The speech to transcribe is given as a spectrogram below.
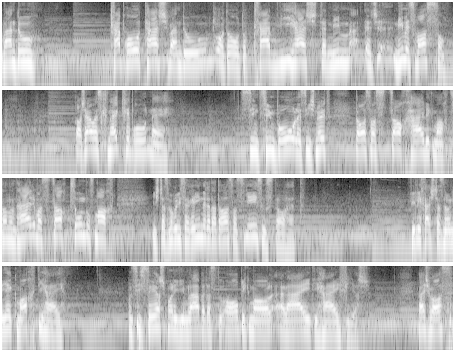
Wenn du kein Brot hast, wenn du, oder, oder kein Wein hast, dann nimm, äh, nimm es Wasser. Du kannst auch ein Knäckebrot nehmen. Es sind Symbole, es ist nicht das, was die Sache heilig macht, sondern was die Sache besonders macht, ist, dass wir uns erinnern an das, was Jesus da hat. Vielleicht hast du das noch nie gemacht, die Und es ist das erste Mal in deinem Leben, dass du Abendmahl allein die feierst. Weißt du was?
